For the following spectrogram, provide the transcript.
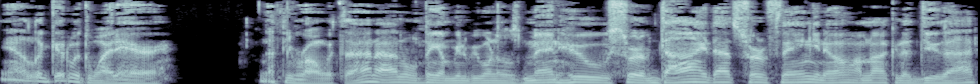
Yeah, I look good with white hair. Nothing wrong with that. I don't think I'm going to be one of those men who sort of die, that sort of thing. You know, I'm not going to do that.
